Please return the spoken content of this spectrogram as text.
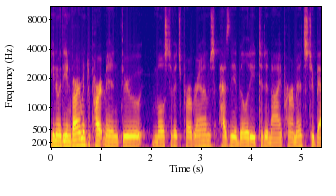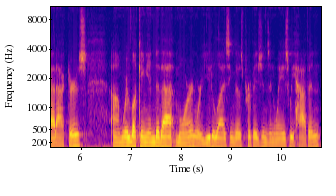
you know, the Environment Department, through most of its programs, has the ability to deny permits to bad actors. Um, we're looking into that more and we're utilizing those provisions in ways we haven't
